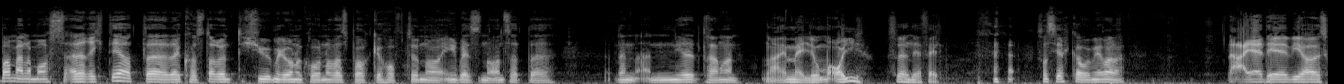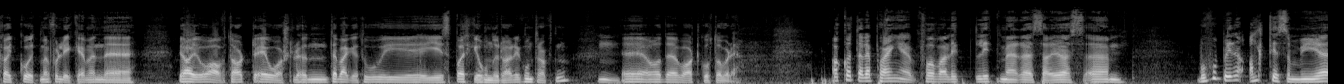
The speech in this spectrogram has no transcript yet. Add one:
Bare mellom oss, er det riktig at eh, det koster rundt 20 millioner kroner å sparke Hoftun og Ingebrigtsen og ansette den eh, nye treneren? Nei, mellom alle så er det feil. Sånn cirka, hvor mye var det? Nei, det, vi har, skal ikke gå ut med forliket, men eh, vi har jo avtalt en årslønn til begge to i, i sparkehonorar i kontrakten, eh, og det ble godt over det. Akkurat det poenget, for å være litt, litt mer seriøs. Um, hvorfor blir det alltid så mye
